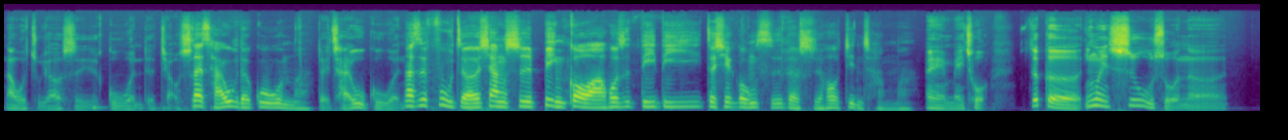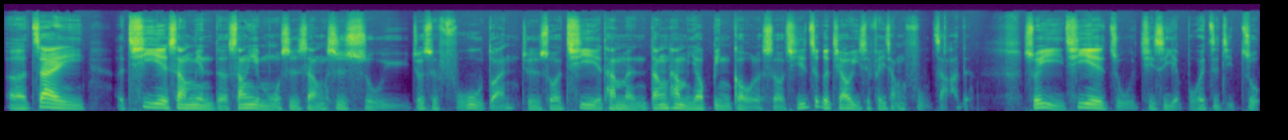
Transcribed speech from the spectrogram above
那我主要是顾问的角色，在财务的顾问吗？对，财务顾问。那是负责像是并购啊，或是滴滴这些公司的时候进场吗？哎，没错。这个因为事务所呢，呃，在呃，企业上面的商业模式上是属于就是服务端，就是说企业他们当他们要并购的时候，其实这个交易是非常复杂的，所以企业主其实也不会自己做，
